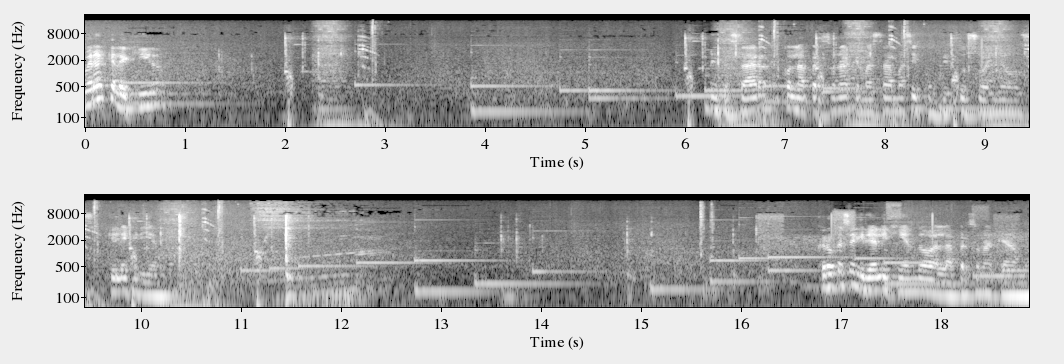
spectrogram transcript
Tuvieran que elegir empezar con la persona que más amas y cumplir tus sueños, ¿qué elegirían? Creo que seguiría eligiendo a la persona que amo.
